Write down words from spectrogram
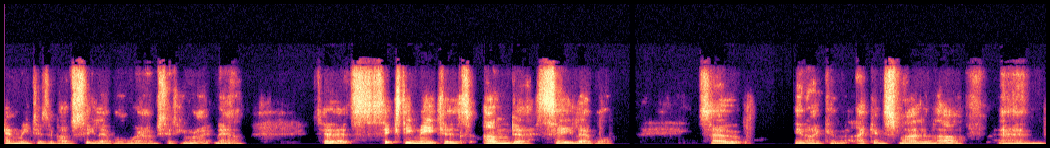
10 meters above sea level where I'm sitting right now. So that's 60 meters under sea level. So, you know, I can I can smile and laugh, and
